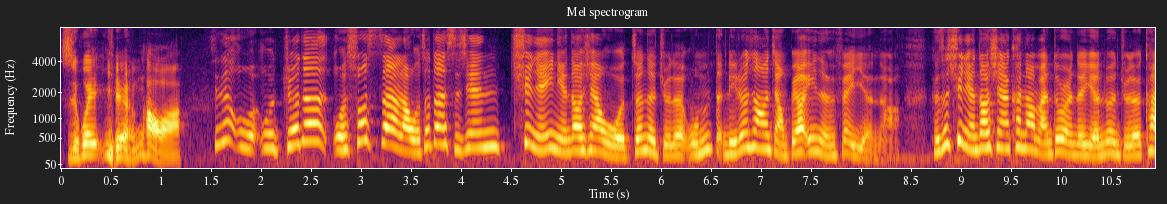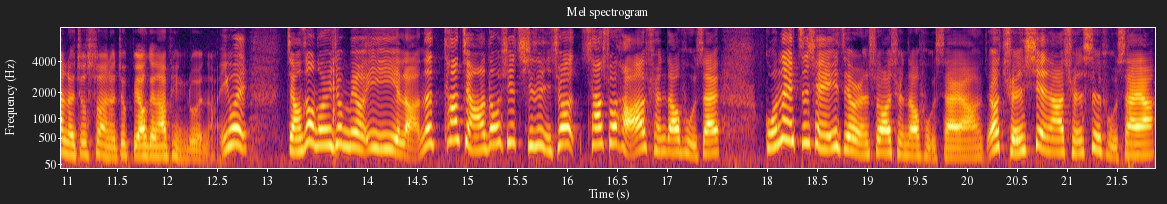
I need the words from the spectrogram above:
指挥也很好啊。其实我我觉得，我说实在了，我这段时间去年一年到现在，我真的觉得我们理论上讲不要因人废言呐。可是去年到现在看到蛮多人的言论，觉得看了就算了，就不要跟他评论了，因为讲这种东西就没有意义了。那他讲的东西，其实你说他说好要全岛普筛，国内之前一直有人说要全岛普筛啊，要全县啊、全市普筛啊。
